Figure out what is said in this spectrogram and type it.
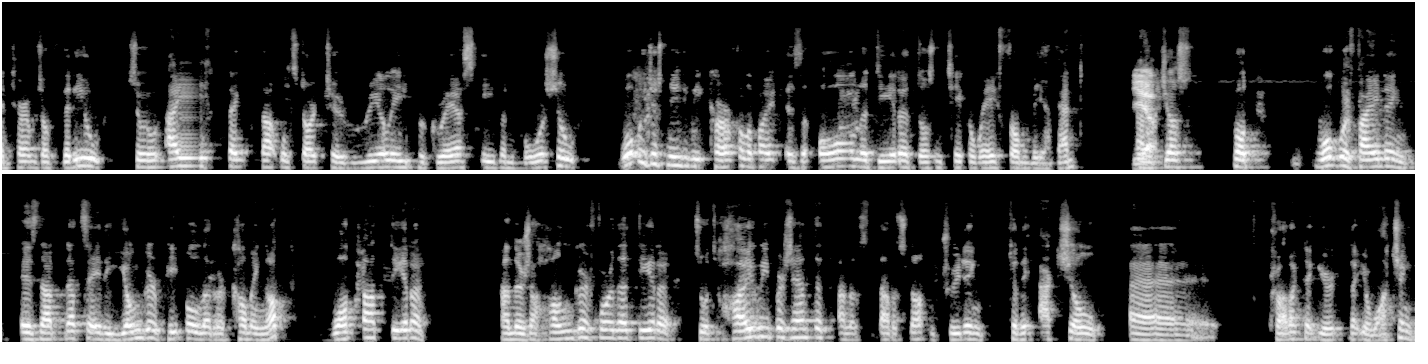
in terms of video. So I think that will start to really progress even more so. What we just need to be careful about is that all the data doesn't take away from the event. Yeah. just but what we're finding is that let's say the younger people that are coming up want that data and there's a hunger for that data. So it's how we present it, and it's that it's not intruding to the actual uh, product that you're that you're watching,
